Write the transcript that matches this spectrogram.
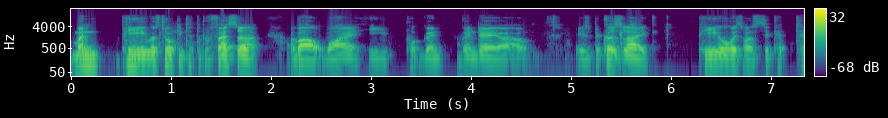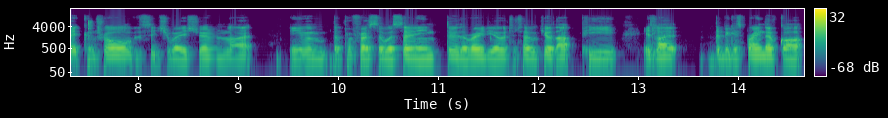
when P was talking to the professor about why he put Gwen- Gwendea out, is because like P always wants to c- take control of the situation. Like even the professor was saying through the radio to Tokyo that P is like the biggest brain they've got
